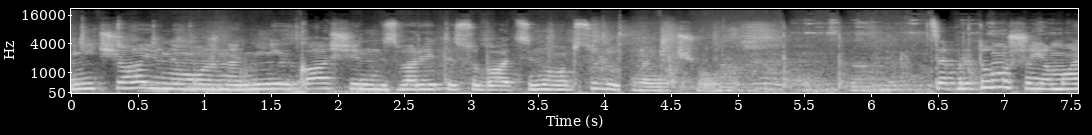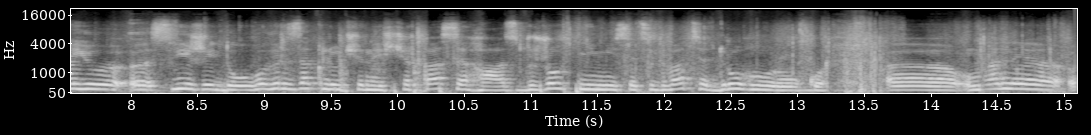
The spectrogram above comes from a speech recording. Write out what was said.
Ні чаю не можна, ні каші зварити собаці, ну абсолютно нічого. Це при тому, що я маю е, свіжий договір, заключений з Черкаси Газ в жовтні місяці 22-го року. Е, у мене е,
